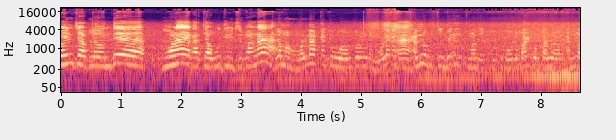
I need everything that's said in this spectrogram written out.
ஒயின் ஷாப்பில் வந்து முனாய கரைச்சா ஊற்றி வச்சுருக்காங்க. இல்லைம்மா ஊற்றுவாங்க முல்லா காய்ச்சி ஆ. கண்ணு ஊற்று மாரி இருக்குமா அது ஒரு பாட்டில் கொடுத்தாலும் கண்ணில்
